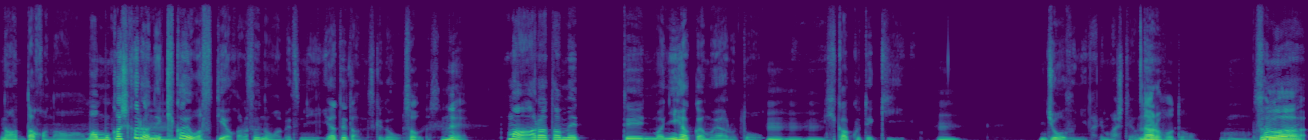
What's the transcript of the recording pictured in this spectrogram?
なったかな。まあ昔からね、うん機械は好きやからそういうのは別にやってたんですけど、そうですね。まあ改めて、まあ、200回もやると比較的上手になりましたよね。なるほど。うんそれは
